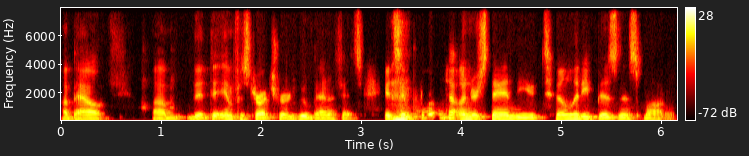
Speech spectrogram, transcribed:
about um, the, the, infrastructure and who benefits. It's mm-hmm. important to understand the utility business model.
